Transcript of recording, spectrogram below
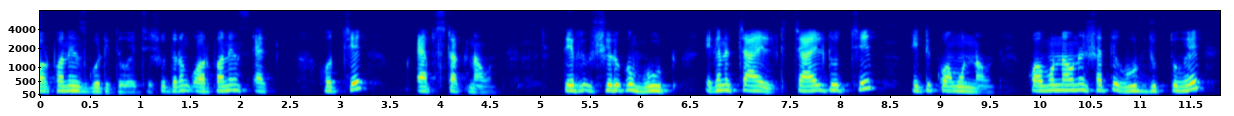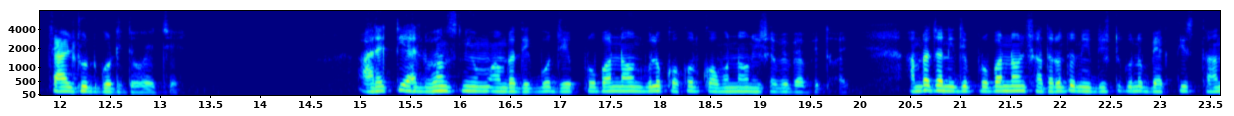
অরফানেস গঠিত হয়েছে। সুতরাং অরফানেস এক হচ্ছে অ্যাবস্ট্রাক্ট নাউন তের সেরকম হুড এখানে চাইল্ড চাইল্ড হচ্ছে একটি কমন নাউন কমন নাউনের সাথে হুড যুক্ত হয়ে চাইল্ডহুড গঠিত হয়েছে। আরেকটি অ্যাডভান্স নিয়ম আমরা দেখব যে প্রপার নাউনগুলো কখন কমন নাউন হিসাবে ব্যবহৃত হয়। আমরা জানি যে প্রপার নাউন সাধারণত নির্দিষ্ট কোনো ব্যক্তি, স্থান,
